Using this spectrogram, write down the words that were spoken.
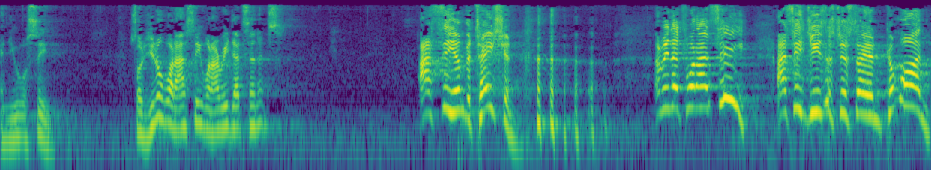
and you will see. So, do you know what I see when I read that sentence? I see invitation. I mean, that's what I see. I see Jesus just saying, Come on,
